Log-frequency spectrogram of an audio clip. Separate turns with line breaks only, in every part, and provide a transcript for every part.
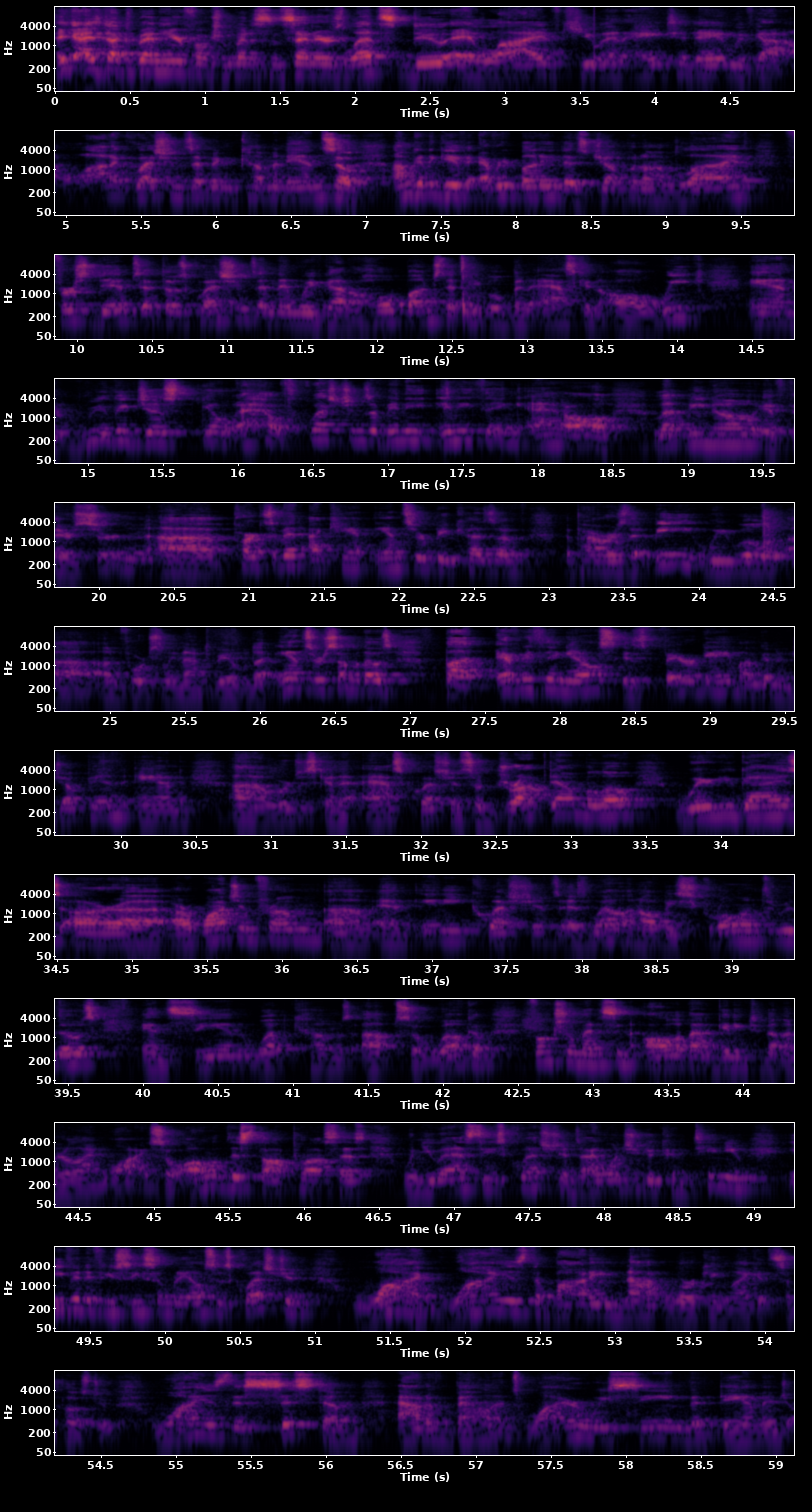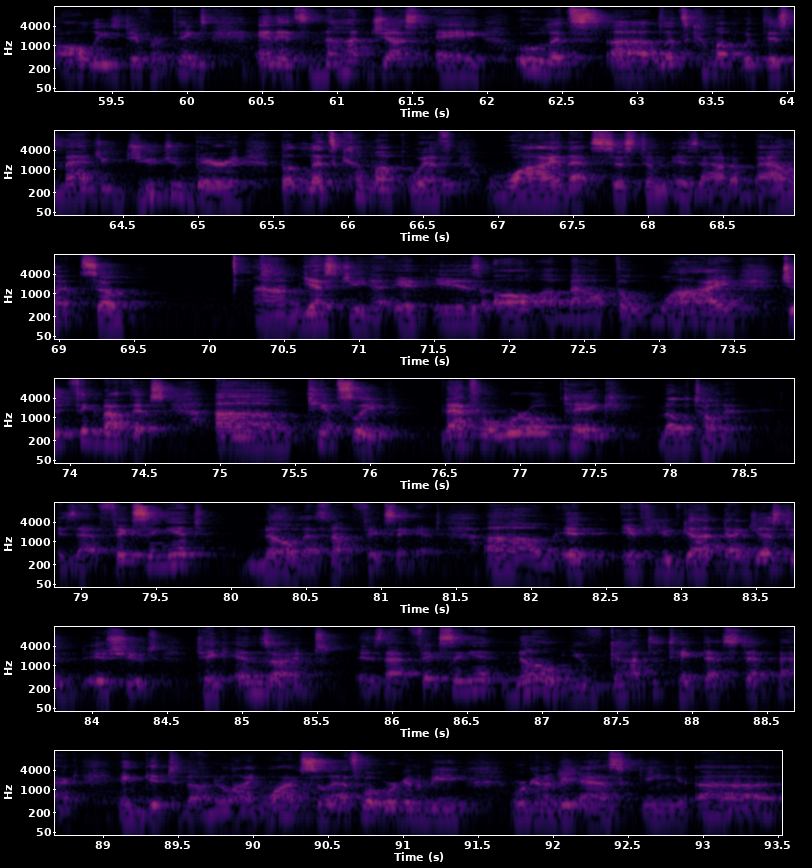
Hey guys, Dr. Ben here, Functional Medicine Centers. Let's do a live Q&A today. We've got a lot of questions that have been coming in, so I'm to give everybody that's jumping on live first dibs at those questions, and then we've got a whole bunch that people have been asking all week, and really just you know health questions of any anything at all. Let me know if there's certain uh, parts of it I can't answer because of the powers that be. We will uh, unfortunately not to be able to answer some of those, but everything else is fair game. I'm to jump in in and uh, we're just going to ask questions. So drop down below where you guys are, uh, are watching from um, and any questions as well. And I'll be scrolling through those and seeing what comes up. So welcome. Functional medicine, all about getting to the underlying why. So all of this thought process, when you ask these questions, I want you to continue, even if you see somebody else's question, why? Why is the body not working like it's supposed to? Why is this system out of balance? Why are we seeing the damage, all these different different things. And it's not just a, ooh, let's, uh, let's come up with this magic juju berry, but let's come up with why that system is out of balance. So, um, yes, Gina, it is all about the why. Think about this. Um, can't sleep. Natural world, take melatonin. Is that fixing it? No, that's not fixing it. Um, it. If you've got digestive issues, take enzymes. Is that fixing it? No, you've got to take that step back and get to the underlying why. So that's what we're going to be. We're going to be asking uh,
